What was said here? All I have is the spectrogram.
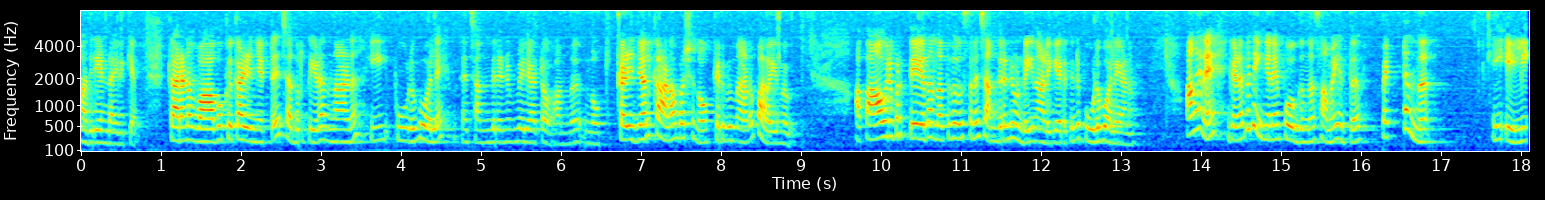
മാതിരി ഉണ്ടായിരിക്കാം. കാരണം വാവൊക്കെ കഴിഞ്ഞിട്ട് ചതുർത്ഥിയുടെ അന്നാണ് ഈ പൂൾ പോലെ ചന്ദ്രനും വരിക കേട്ടോ. അന്ന് നോക്കിക്കഴിഞ്ഞാൽ കാണാം പക്ഷെ നോക്കരുതെന്നാണ് പറയുന്നത്. അപ്പോൾ ആ ഒരു പ്രത്യേകത അന്നത്തെ ദിവസം ചന്ദ്രനുണ്ട് ഈ നാളികേരത്തിന്റെ പൂൾ പോലെയാണ്. അങ്ങനെ ഗണപതി ഇങ്ങനെ പോകുന്ന സമയത്ത് പെട്ടെന്ന് ഈ എലി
